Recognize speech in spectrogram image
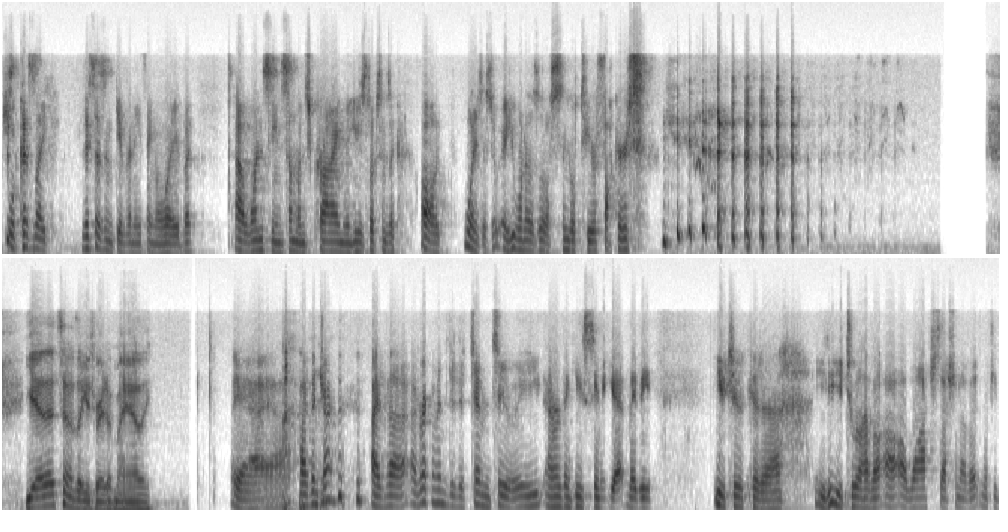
Just... Well, because like this doesn't give anything away, but uh, one scene, someone's crying and he just looks and he's like, "Oh, what is this? Are you one of those little single tear fuckers?" yeah, that sounds like it's right up my alley. Yeah, yeah. I've been trying. I've uh, I've recommended it to Tim too. He, I don't think he's seen it yet. Maybe you two could. Uh, you, you two will have a, a watch session of it, and if you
